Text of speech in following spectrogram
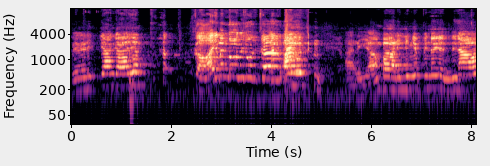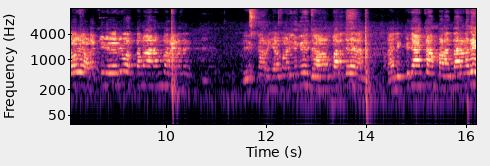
പേടിക്കാൻ കാര്യം. കാര്യം എന്തോന്ന് ചോദിച്ചാൽ അറിയാൻ പാടില്ലെങ്കിൽ പിന്നെ എന്തിനാണോ ഇടയ്ക്ക് കയറി വർത്തമാനം പറയണത്? എനിക്കറിയാൻ പാടില്ലെങ്കിൽ ഞാൻ പറഞ്ഞു തരാം. തനിക്ക് ഞാൻ ശമ്പളം തരണതേ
